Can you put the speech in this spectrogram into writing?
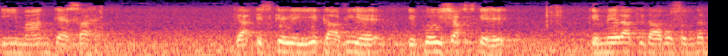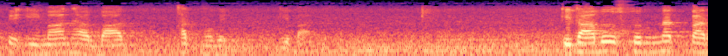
ایمان کیسا ہے؟ کیا اس کے لیے یہ کافی ہے کہ کوئی شخص کہے کہ میرا کتاب و سنت پہ ایمان ہے اور بات ختم ہو گئی؟ یہ بات ہے کتاب و سنت پر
